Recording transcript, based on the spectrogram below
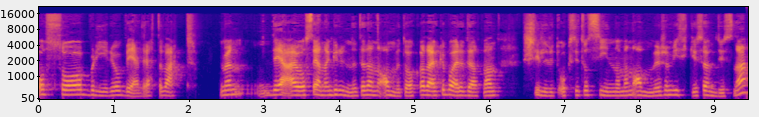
og så blir det jo bedre etter hvert. Men det er jo også en av grunnene til denne ammetåka. Det er jo ikke bare det at man skiller ut oksytocin når man ammer som virker søvndyssende,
